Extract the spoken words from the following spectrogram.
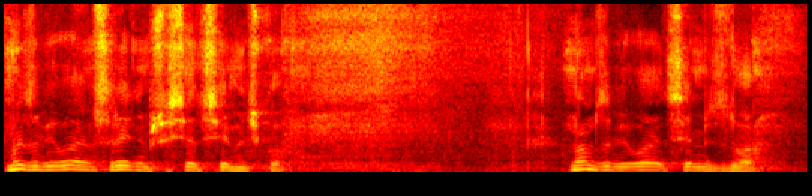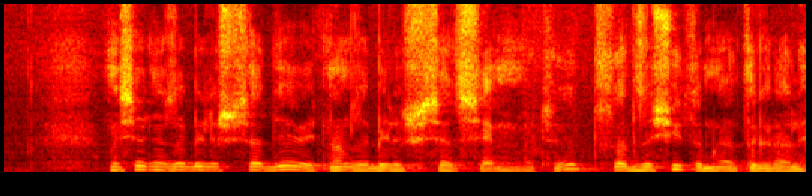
Мы забиваем в среднем 67 очков. Нам забивают 72. Мы сегодня забили 69, нам забили 67. Вот от защиты мы отыграли.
